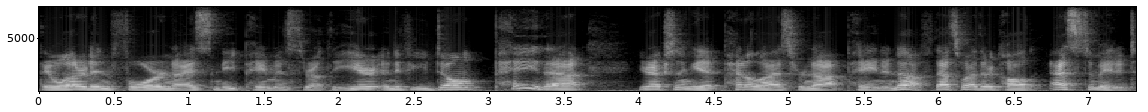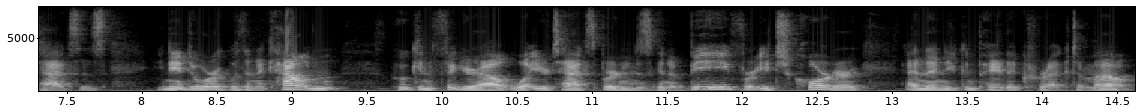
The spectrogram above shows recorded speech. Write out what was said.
They want it in four nice, neat payments throughout the year. And if you don't pay that, you're actually going to get penalized for not paying enough. That's why they're called estimated taxes. You need to work with an accountant who can figure out what your tax burden is going to be for each quarter, and then you can pay the correct amount.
